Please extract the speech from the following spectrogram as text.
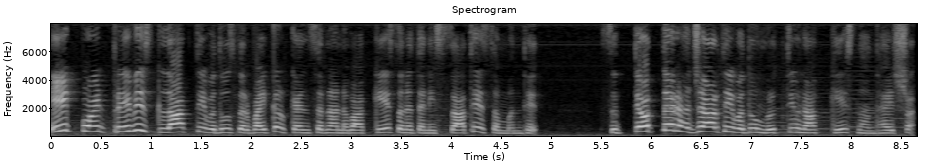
એક પોઈન્ટ ત્રેવીસ લાખથી વધુ સર્વાઇકલ કેન્સરના નવા કેસ અને તેની સાથે સંબંધિત. સિત્યોતેર હજારથી વધુ મૃત્યુના કેસ નોંધાય છે.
